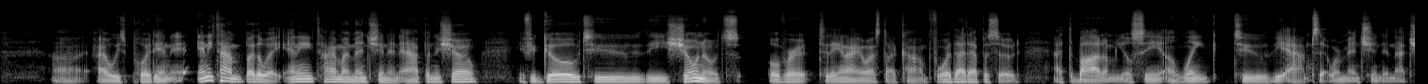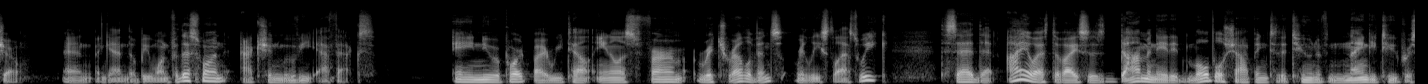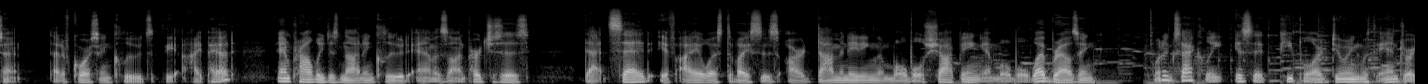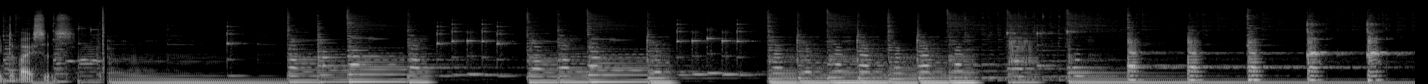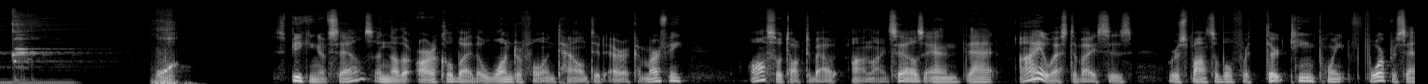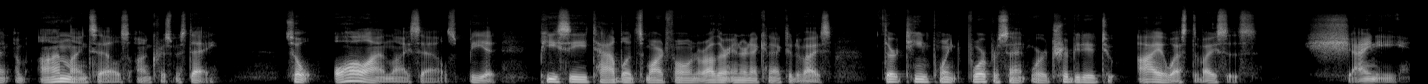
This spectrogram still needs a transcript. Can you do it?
Uh, I always put in, anytime, by the way, anytime I mention an app in the show, if you go to the show notes over at todayinios.com for that episode, at the bottom, you'll see a link to the apps that were mentioned in that show. And again, there'll be one for this one Action Movie FX. A new report by retail analyst firm Rich Relevance, released last week, said that iOS devices dominated mobile shopping to the tune of 92%. That, of course, includes the iPad and probably does not include Amazon purchases. That said, if iOS devices are dominating the mobile shopping and mobile web browsing, what exactly is it people are doing with Android devices? Speaking of sales, another article by the wonderful and talented Erica Murphy also talked about online sales and that iOS devices were responsible for 13.4% of online sales on Christmas Day. So, all online sales, be it PC, tablet, smartphone, or other internet connected device, 13.4% were attributed to iOS devices. Shiny.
